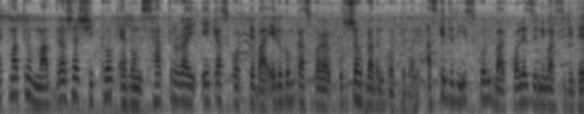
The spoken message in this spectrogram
একমাত্র মাদ্রাসার শিক্ষক এবং ছাত্ররাই এই কাজ করতে বা এরকম কাজ করার উৎসাহ প্রদান করতে পারে। আজকে যদি স্কুল বা কলেজ ইউনিভার্সিটিতে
